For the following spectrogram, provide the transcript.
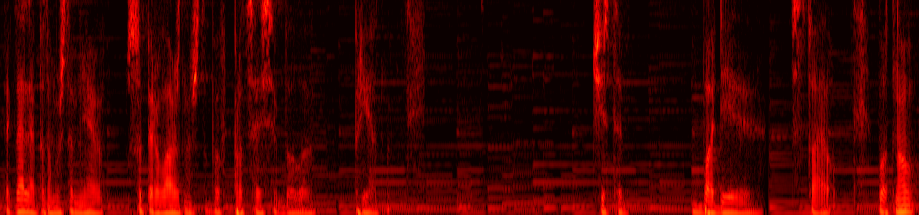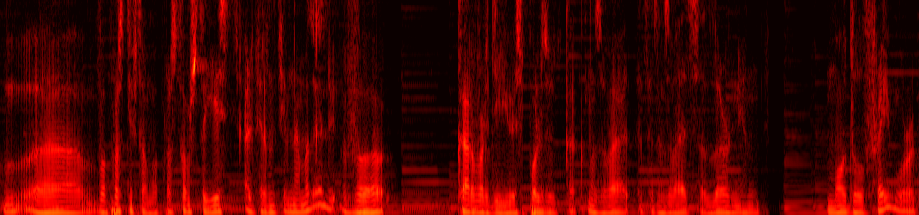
и так далее, потому что мне супер важно, чтобы в процессе было приятно. Чисто body style. Вот, но э, вопрос не в том. Вопрос в том, что есть альтернативная модель. В Гарварде ее используют, как называют, это называется Learning Model Framework.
